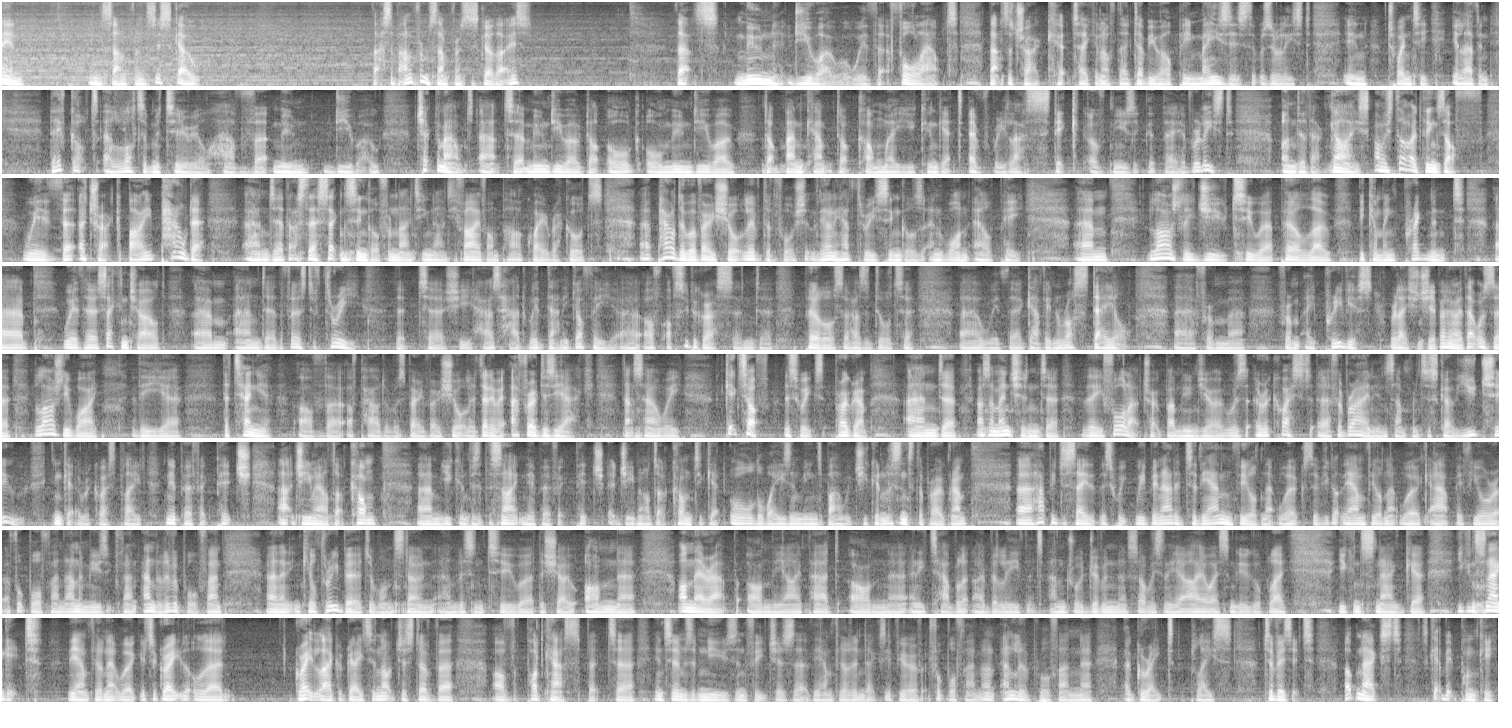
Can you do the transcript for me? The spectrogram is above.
Brian in San Francisco. That's a band from San Francisco, that is. That's Moon Duo with Fallout. That's a track taken off their WLP Mazes that was released in 2011. They've got a lot of material, have uh, Moon Duo. Check them out at uh, moonduo.org or moonduo.bandcamp.com, where you can get every last stick of music that they have released under that guise. And we started things off with uh, a track by Powder, and uh, that's their second single from 1995 on Parkway Records. Uh, Powder were very short lived, unfortunately. They only had three singles and one LP, um, largely due to uh, Pearl Lowe becoming pregnant uh, with her second child um, and the first of three that uh, she has had with Danny Goffey uh, of, of Supergrass. And uh, Pearl also has a daughter uh, with uh, Gavin Rossdale uh, from, from a previous relationship. Anyway, that was largely why the, the tenure of, of Powder was very, very short lived. Anyway, Aphrodisiac, that's how we kicked off this week's programme. And uh, as I mentioned, uh, the Fallout track by Moon Duo was a request uh, for Brian in San Francisco. You too can get a request played near perfect pitch at gmail.com. Um, you can visit the site near perfect pitch at gmail.com to get all the ways and means by which you can listen to the programme. Uh, happy to say that this week we've been added to the Anfield Network. So if you've got the Anfield Network app, if you're a football fan and a music fan and a Liverpool fan, uh, then you can kill three birds with one stone and listen to uh, the show on on their app app on the iPad, on uh, any tablet, I believe that's Android driven. So obviously iOS and Google Play. You can snag uh, you can snag it. The Anfield Network. It's a great little uh, great aggregator, not just of uh, of podcasts, but uh, in terms of news and features. Uh, the Anfield Index, if you're a football fan and, and Liverpool fan, uh, a great place to visit. Up next, let's get a bit punky.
